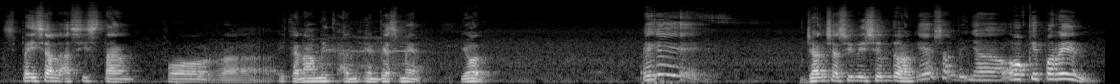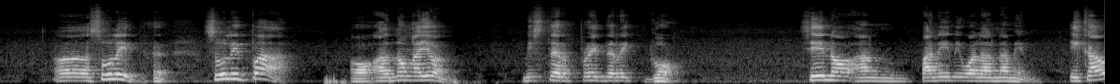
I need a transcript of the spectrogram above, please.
Special Assistant for uh, Economic and Investment. Yun. Eh, eh, dyan siya sinisildohan. Eh, sabi niya, okay pa rin. Uh, solid. solid pa. O, ano ngayon? Mr. Frederick Go. Sino ang paniniwala namin? Ikaw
